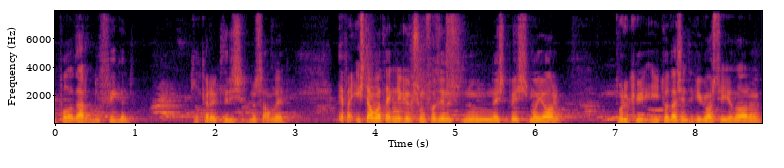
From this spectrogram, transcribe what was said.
o paladar do fígado, que é característico no salmonete. Epá, isto é uma técnica que costumo fazer no, neste peixe maior, porque, e toda a gente aqui gosta e adora,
